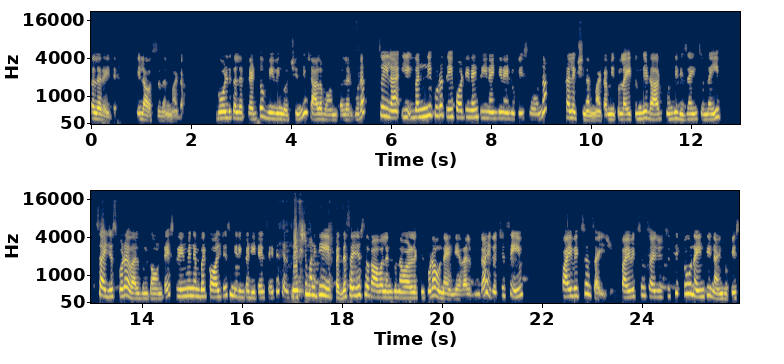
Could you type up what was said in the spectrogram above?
కలర్ అయితే ఇలా వస్తుంది అనమాట గోల్డ్ కలర్ థ్రెడ్తో వీవింగ్ వచ్చింది. చాలా బాగుంది కలర్ కూడా. సో ఇలా ఇవన్నీ కూడా three forty nine three ninety nine రూపీస్లో ఉన్న కలెక్షన్ అన్నమాట. మీకు లైట్ ఉంది డార్క్ ఉంది డిజైన్స్ ఉన్నాయి. సైజెస్ కూడా అవైలబుల్గా ఉంటాయి. స్క్రీన్ మీద నెంబర్ కాల్ చేసి మీరు ఇంకా డీటెయిల్స్ అయితే తెలుసు. నెక్స్ట్ మనకి పెద్ద సైజెస్లో కావాలనుకున్న వాళ్ళకి కూడా ఉన్నాయండి అవైలబుల్గా. ఇది వచ్చేసి five XL size five XL size వచ్చేసి two ninety nine rupees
